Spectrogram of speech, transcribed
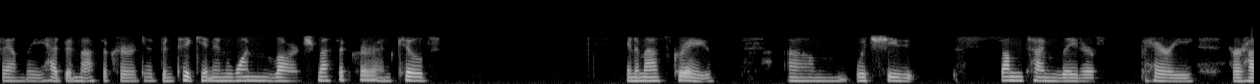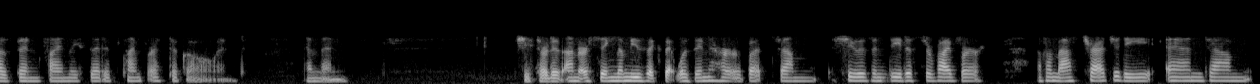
family had been massacred, had been taken in one large massacre and killed in a mass grave, um, which she sometime later Harry, her husband, finally said, "It's time for us to go," and and then she started unearthing the music that was in her. But um, she was indeed a survivor of a mass tragedy, and um,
